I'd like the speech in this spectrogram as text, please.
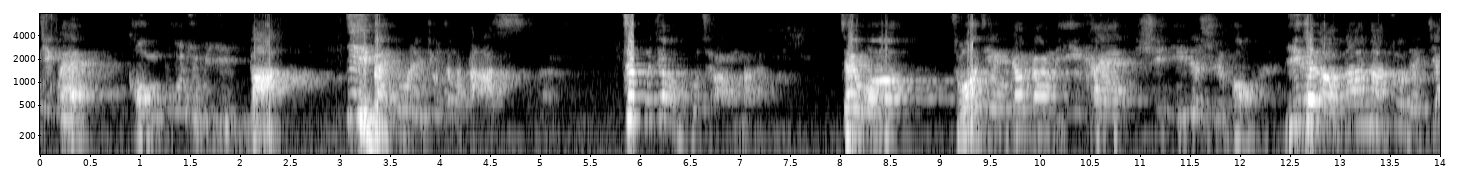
进来恐怖主义，把一百多人就这么打死了，这不叫无常吗？在我昨天刚刚离开悉尼的时候，一个老妈妈坐在家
